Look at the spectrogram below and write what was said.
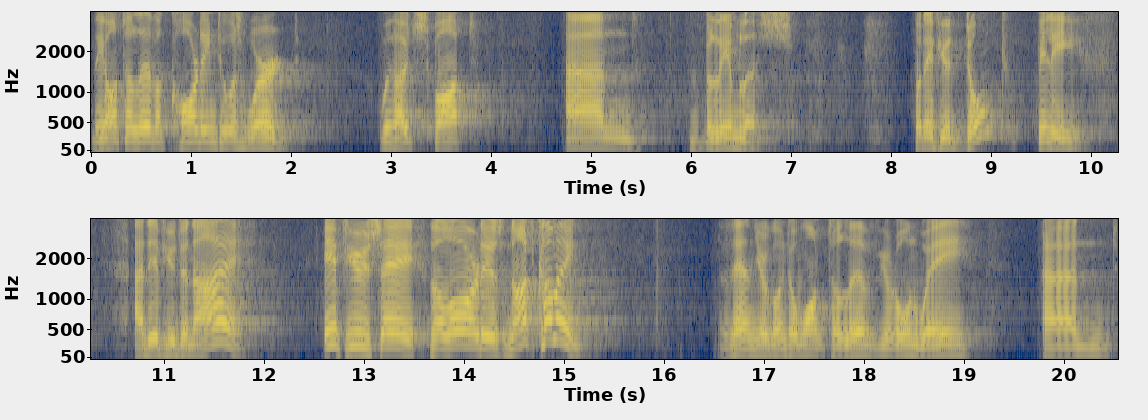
They ought to live according to His Word, without spot and blameless. But if you don't believe, and if you deny, if you say the Lord is not coming, then you're going to want to live your own way and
